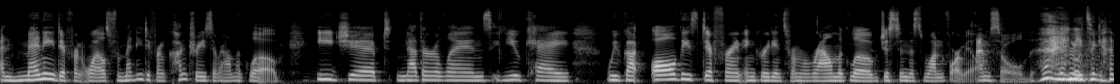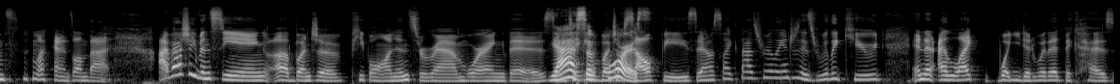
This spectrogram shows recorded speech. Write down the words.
and many different oils from many different countries around the globe. Egypt, Netherlands, UK. We've got all these different ingredients from around the globe just in this one formula. I'm sold. I need to get my hands on that. I've actually been seeing a bunch of people on Instagram wearing this. and Yes, taking of a bunch course. of selfies. And I was like, that's really interesting. It's really cute. And I like what you did with it because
